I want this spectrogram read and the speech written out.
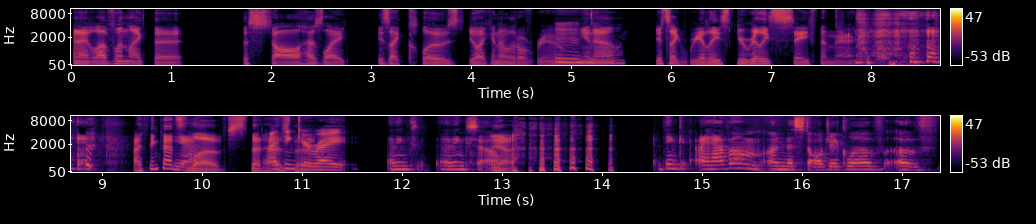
and I love when like the the stall has like is like closed. You're like in a little room, you Mhm. know. It's like really you're really safe in there. I think that's Yeah. Loves that has. I think you're right. I think I think so. Yeah. I think I have um a nostalgic love of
